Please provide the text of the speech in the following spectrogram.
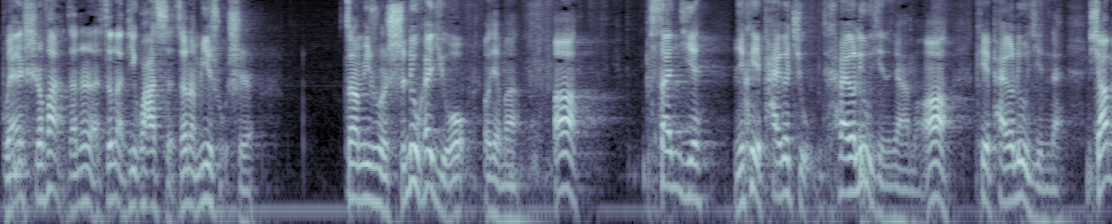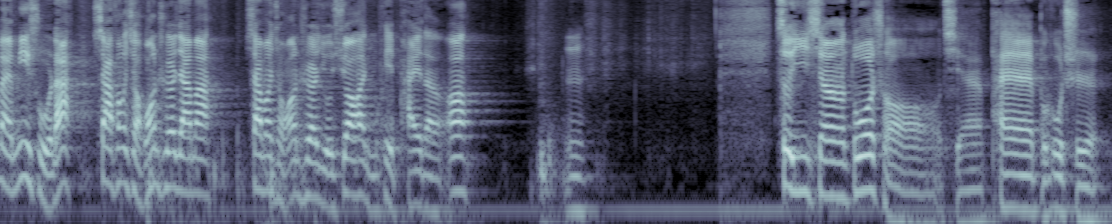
不愿意吃饭，咱整点整点地瓜吃，整点蜜薯吃，整点蜜薯十六块九，老铁们啊，三斤你可以拍个九，拍个六斤的家们啊，可以拍个六斤的。想买蜜薯的，下方小黄车家们，下方小黄车有需要的话，你们可以拍单啊。嗯，这一箱多少钱？拍不够吃，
